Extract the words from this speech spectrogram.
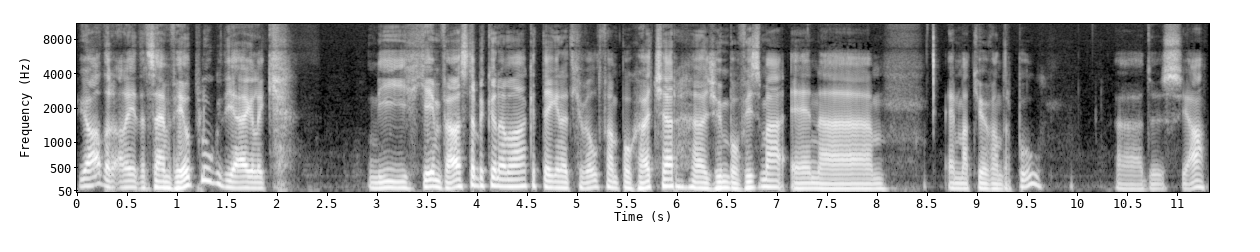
Ja, er, allee, er zijn veel ploegen die eigenlijk niet, geen vuist hebben kunnen maken tegen het geweld van Pogacar, uh, Jumbo-Visma en, uh, en Mathieu van der Poel. Uh, dus ja,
